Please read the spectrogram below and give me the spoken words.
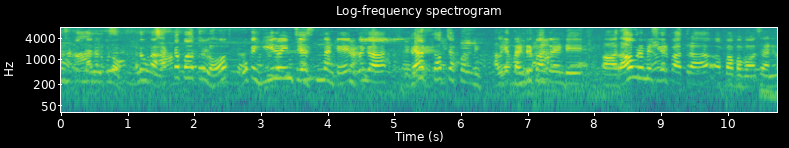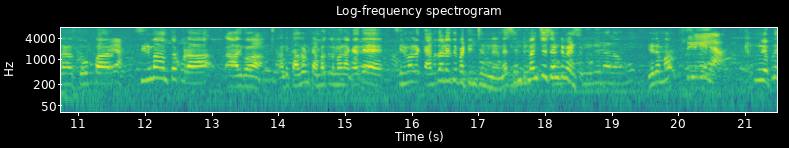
చూసినట్టు అనుకున్నాం. అంటే ఒక అక్క పాత్రలో ఒక హీరోయిన్ చేస్తుందంటే నిజంగా హ్యాట్ స్టాప్ చెప్పాలండి. అలాగే తండ్రి పాత్ర ఏంటి? ఆ, రావు రమేష్ గారి పాత్ర నిజంగా సూపర్. సినిమా అంతా కూడా అదిగో అంటే కలవడం కనబడతలేమో నాకైతే సినిమాలో కంటదాడైతే పట్టించింది అండి సెంటి మంచి సెంటిమెంట్ ఏదమ్మా? నువ్వు ఎప్పుడు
